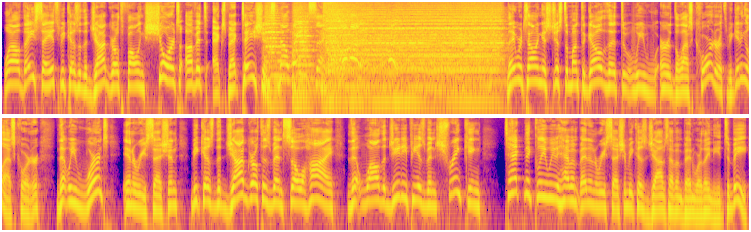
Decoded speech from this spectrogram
Well, they say it's because of the job growth falling short of its expectations. Now, wait a second. Hold on. Wait. They were telling us just a month ago that we, or the last quarter, at the beginning of last quarter, that we weren't in a recession because the job growth has been so high that while the GDP has been shrinking, technically we haven't been in a recession because jobs haven't been where they need to be.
